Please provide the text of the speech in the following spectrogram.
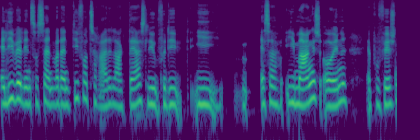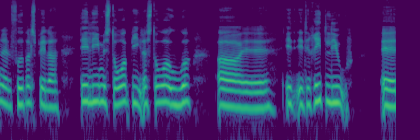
alligevel interessant, hvordan de får tilrettelagt deres liv, fordi i, altså, i manges øjne er professionelle fodboldspillere, det er lige med store biler, store uger og øh, et, et rigt liv. Øh,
